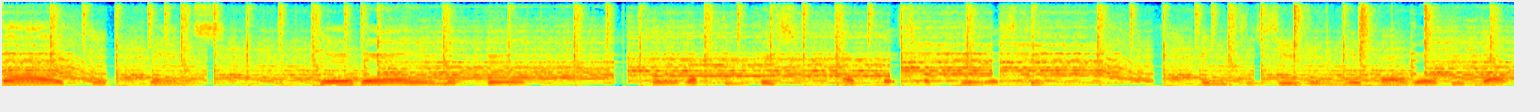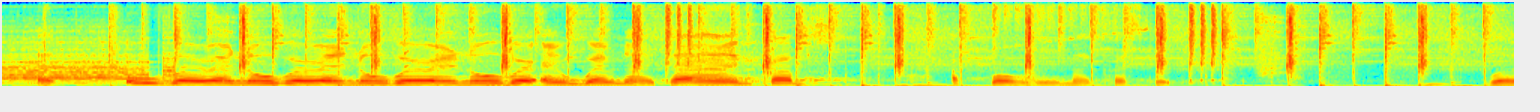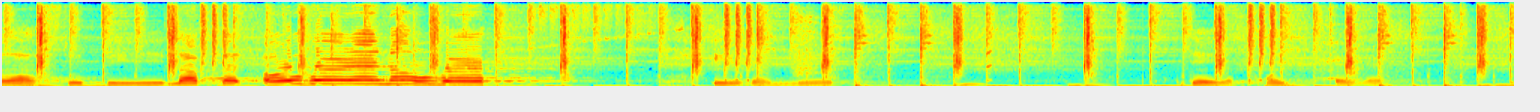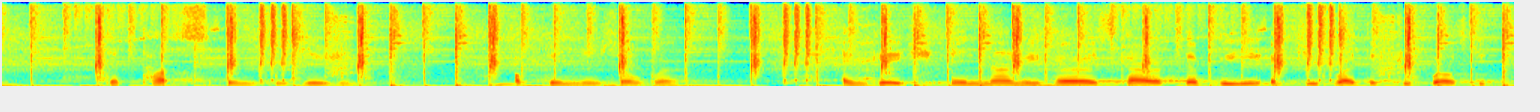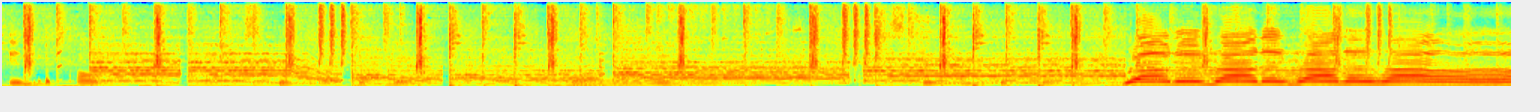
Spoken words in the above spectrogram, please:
Unexpected plans, they will not fail. Corrupting basic efforts appear as fake. Indecision if I will be laughed at over and over and over and over. And when my time comes, I fall in my casket. Well, I should be laughed at over and over, even if they appoint around the thoughts, indecision, opinions over, engage in unrehearsed character, being accused by the truth well speak in account. Round and round and round and round.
